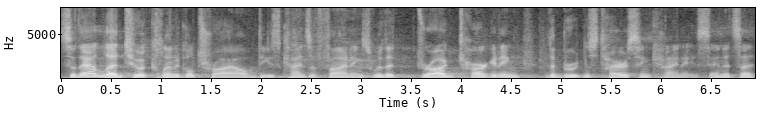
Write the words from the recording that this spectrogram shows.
So that led to a clinical trial, these kinds of findings, with a drug targeting the Bruton's tyrosine kinase. And it's a,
